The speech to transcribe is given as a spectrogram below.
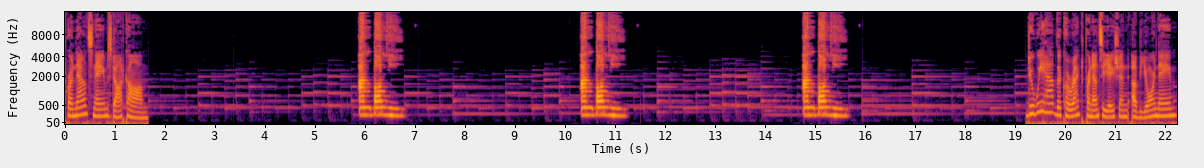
pronouncenames.com. Antony. Antony. Antony. Do we have the correct pronunciation of your name?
